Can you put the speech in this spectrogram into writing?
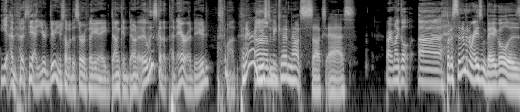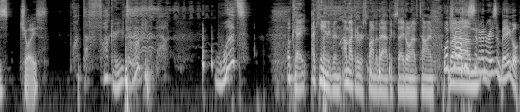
yeah, but yeah, you're doing yourself a disservice by getting a Dunkin' Donut. At least got a Panera, dude. Come on. Panera used to be Um, good, now it sucks ass. All right, Michael. Uh, But a cinnamon raisin bagel is choice. what the fuck are you talking about? what? Okay, I can't even. I'm not going to respond to that because I don't have time. What's But, wrong with um, a cinnamon raisin bagel?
